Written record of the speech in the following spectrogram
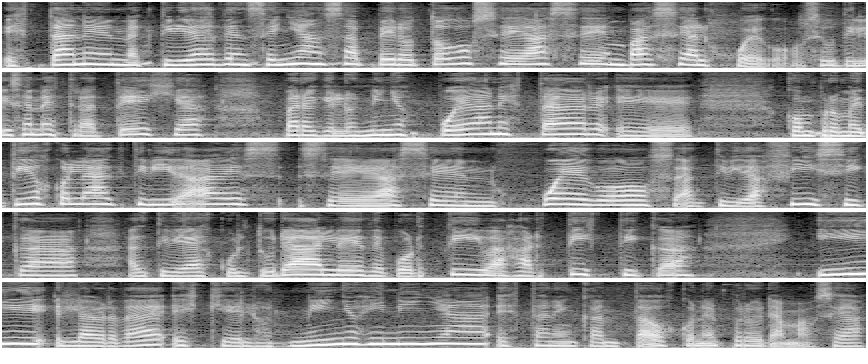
están en actividades de enseñanza, pero todo se hace en base al juego. Se utilizan estrategias para que los niños puedan estar eh, comprometidos con las actividades, se hacen juegos, actividad física, actividades culturales, deportivas, artísticas. Y la verdad es que los niños y niñas están encantados con el programa. O sea,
